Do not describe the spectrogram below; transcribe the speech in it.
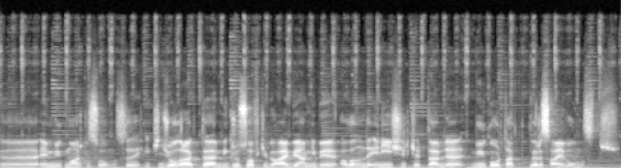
e, en büyük markası olması. İkinci olarak da Microsoft gibi, IBM gibi alanında en iyi şirketlerle büyük ortaklıkları sahip olmasıdır.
